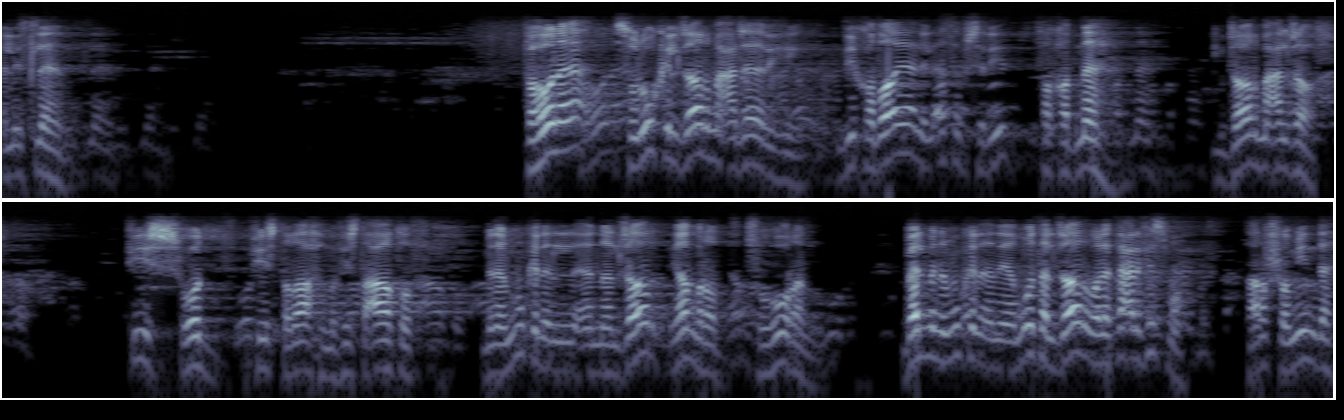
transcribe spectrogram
الإسلام. فهنا سلوك الجار مع جاره. دي قضايا للأسف الشديد فقدناها. الجار مع الجار. فيش ود فيش تراحم فيش تعاطف. من الممكن أن الجار يمرض شهورا. بل من الممكن أن يموت الجار ولا تعرف اسمه. تعرفش مين ده؟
